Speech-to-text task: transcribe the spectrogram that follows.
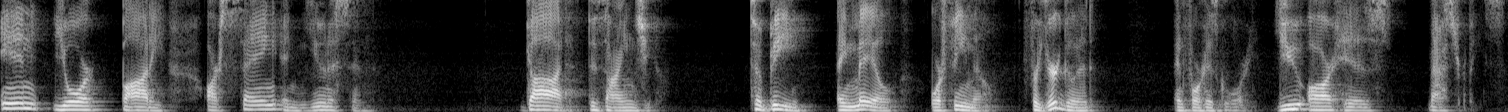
in your body are saying in unison God designed you to be a male or female for your good and for his glory. You are his masterpiece.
